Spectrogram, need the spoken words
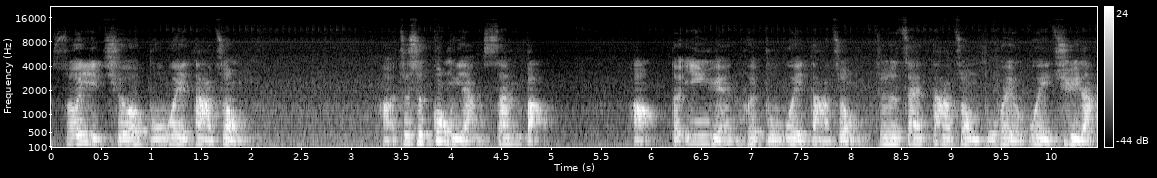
所以求不为大众，好，就是供养三宝，的因缘会不为大众，就是在大众不会有畏惧啦。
